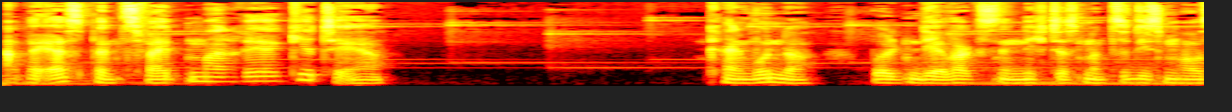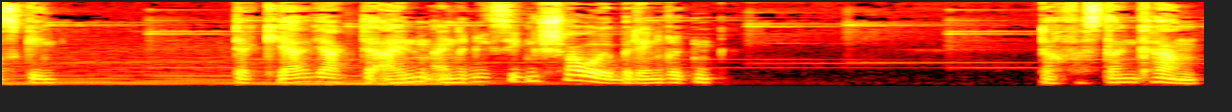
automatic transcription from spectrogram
aber erst beim zweiten Mal reagierte er. Kein Wunder, wollten die Erwachsenen nicht, dass man zu diesem Haus ging. Der Kerl jagte einem einen riesigen Schauer über den Rücken. Doch was dann kam,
